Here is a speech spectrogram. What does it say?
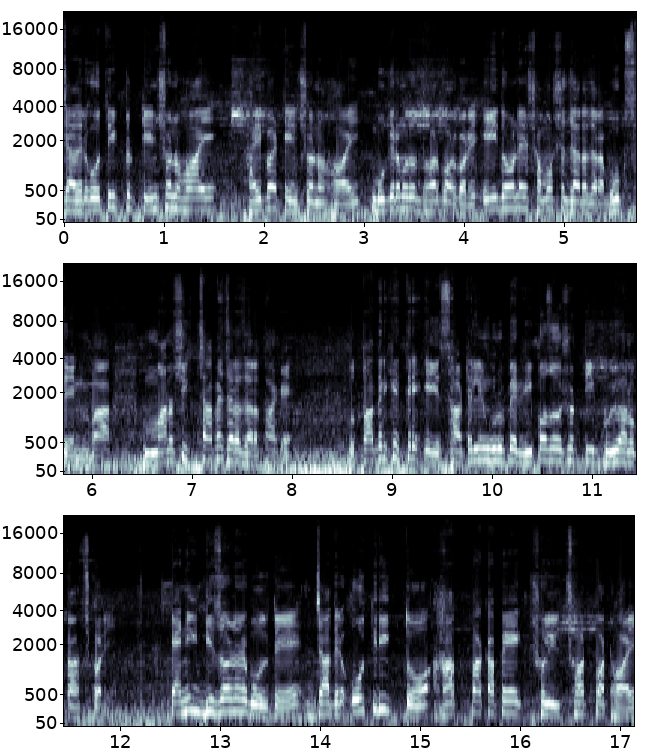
যাদের অতিরিক্ত টেনশন হয় হাইপার টেনশন হয়, বুকের মতো ধরপর করে, এই ধরনের সমস্যা যারা যারা ভুগছেন বা মানসিক চাপে যারা যারা থাকে, তো তাদের ক্ষেত্রে এই সার্টেলিন গ্রুপের রিপোজ ঔষধটি খুবই ভালো কাজ করে। প্যানিক ডিসঅর্ডার বলতে, যাদের অতিরিক্ত হাত পা কাঁপে, শরীর ছটপট হয়,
